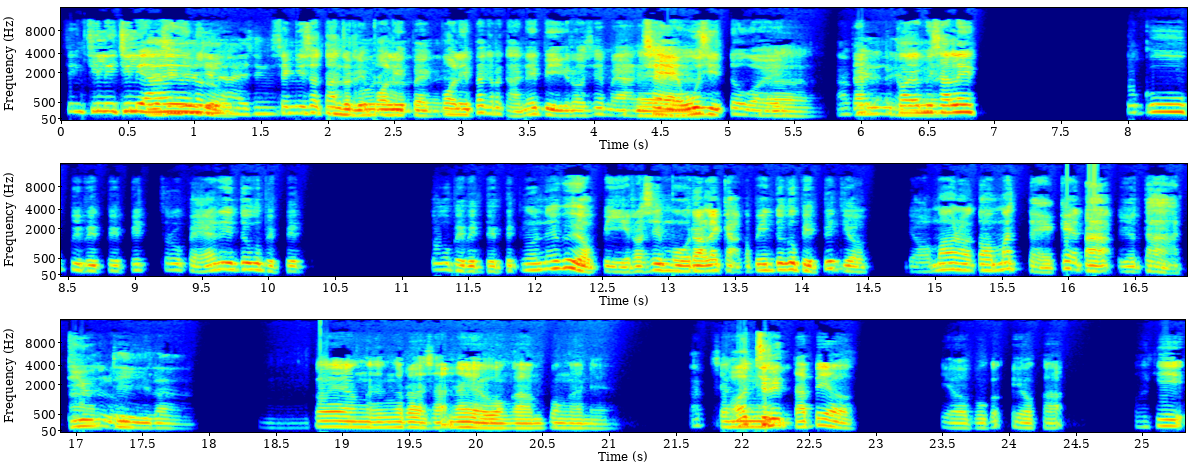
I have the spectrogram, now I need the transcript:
sing cili-cili Ya, ae sing ngono cili-cili lho ae, sing- sing iso tandur di polybag ya. polybag regane piro sih? Mean Iya. 1000 situ koyo. Ya, koyo misalnya tuku bibit-bibit strawberry tuku bibit tuku bibit-bibit ngono iku ya piro sih murah. Lek gak kepingin tuku bibit yo ya mau ono tomat dekek tak yo tadi tadi lah. Kok yang ngerasakno ya wong kampung kan ya. Sing- Oh, jerit. tapi yo yo buka yo kak oh, iki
